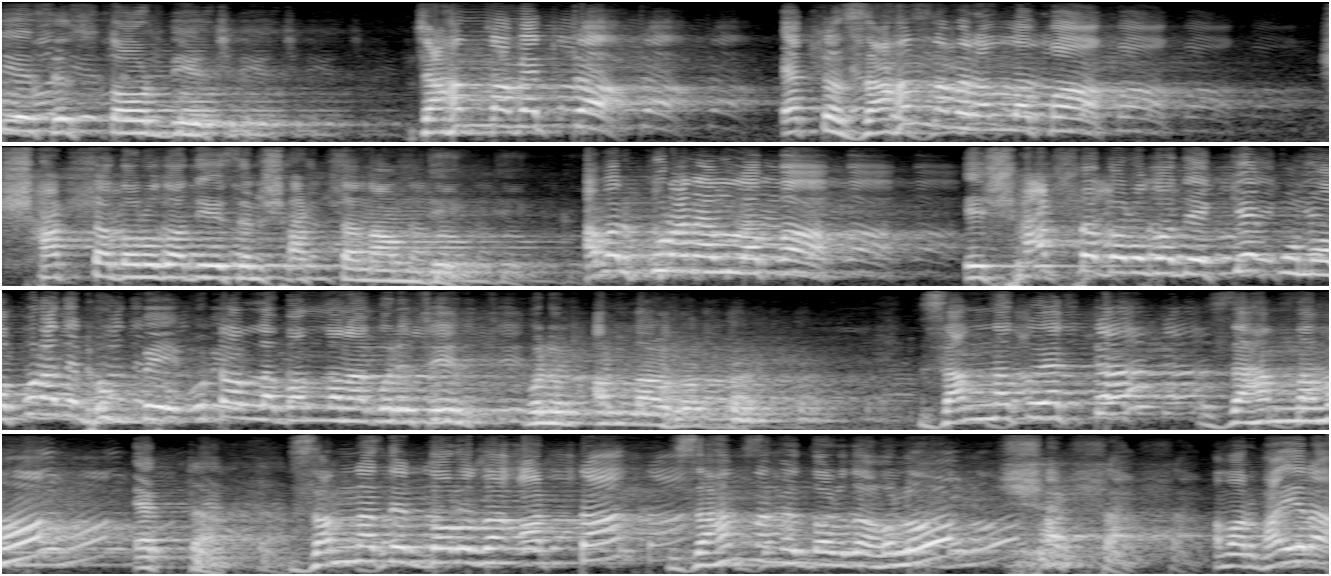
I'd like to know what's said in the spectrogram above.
দিয়েছে, স্তর দিয়েছে। জাহান্নাম একটা একটা জাহান্নামের আল্লাহ পাক ষাটটা দরজা দিয়েছেন ষাটটা নাম দিয়ে। আবার কোরআনে আল্লাহ পাক এই ষাটটা দরজা দিয়ে কে কোন অপরাধে ঢুকবে, ওটা আল্লাহ বন্দনা করেছেন। বলুন, আল্লাহ জান্নাতও একটা একটা। জান্নাতের দরজা আটটা দরজা আমার ভাইয়েরা,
